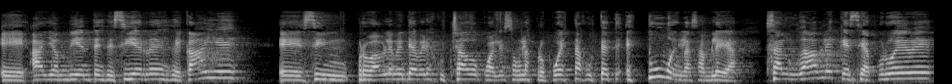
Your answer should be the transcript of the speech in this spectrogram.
Eh, hay ambientes de cierres de calle, eh, sin probablemente haber escuchado cuáles son las propuestas. Usted estuvo en la asamblea. Saludable que se apruebe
